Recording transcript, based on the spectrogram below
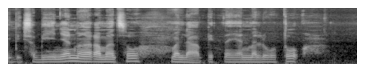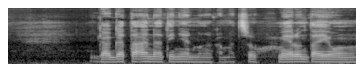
Ibig sabihin yan mga kamatso, malapit na yan maluto. Gagataan natin yan mga kamatso. Meron tayong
